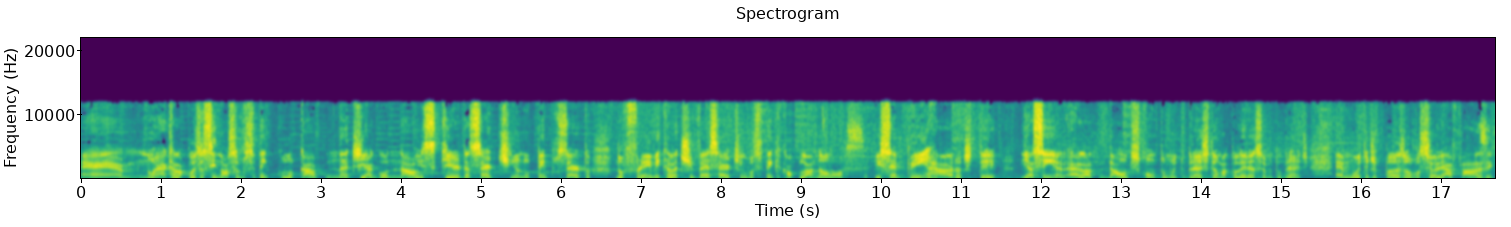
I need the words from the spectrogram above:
é, não é aquela coisa assim, nossa, você tem que colocar na diagonal esquerda certinho no tempo certo, no frame que ela tiver certinho, você tem que calcular. Não. Nossa. Isso é bem raro de ter. E assim, ela dá um desconto muito grande, tem uma tolerância muito grande. É muito de puzzle, você olhar a fase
